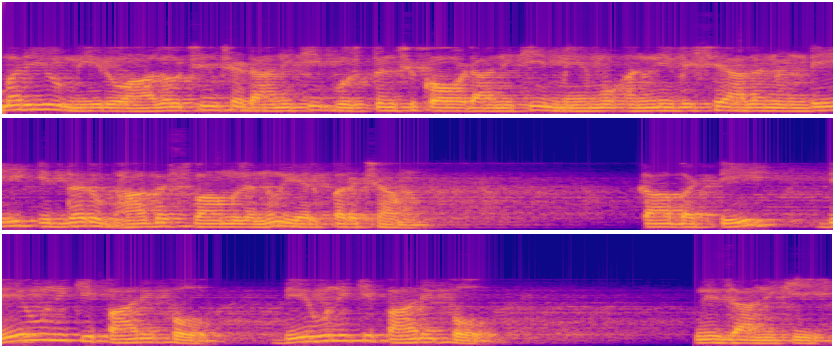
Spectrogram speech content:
మరియు మీరు ఆలోచించడానికి గుర్తుంచుకోవడానికి మేము అన్ని విషయాల నుండి ఇద్దరు భాగస్వాములను ఏర్పరచాము కాబట్టి దేవునికి పారిపో దేవునికి పారిపో. నిజానికి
